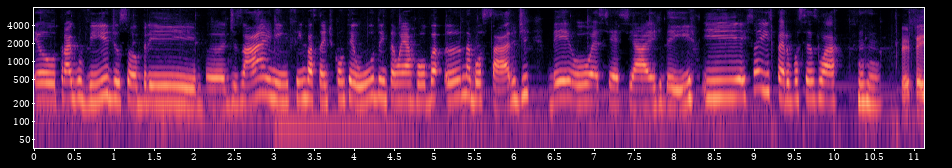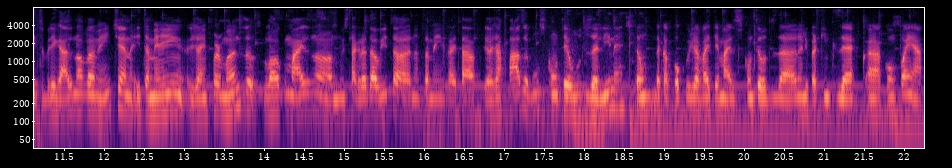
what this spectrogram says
Eu trago vídeos sobre uh, design, enfim, bastante conteúdo. Então é arroba Ana Bossardi, B-O-S-S-A-R-D-I. E é isso aí, espero vocês lá. Perfeito, obrigado novamente, Ana. E também, já informando, logo mais no, no Instagram da Wita, a Ana também vai estar. Tá, já faz alguns conteúdos ali, né? Então, daqui a pouco já vai ter mais os conteúdos da Ana ali para quem quiser acompanhar.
